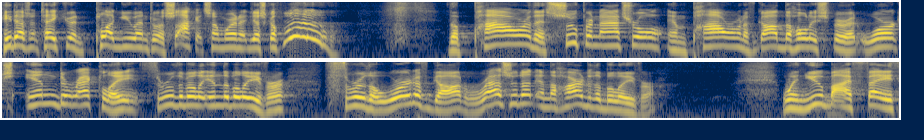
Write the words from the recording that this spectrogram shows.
He doesn't take you and plug you into a socket somewhere and it just goes, woo! The power, the supernatural empowerment of God the Holy Spirit works indirectly through the, in the believer through the Word of God resident in the heart of the believer. When you by faith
